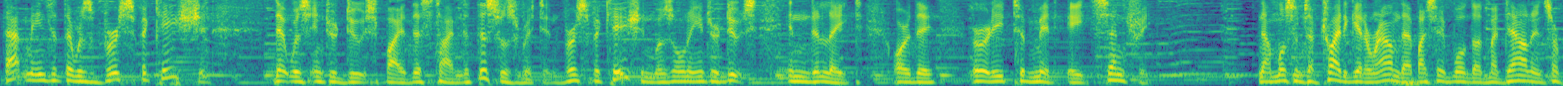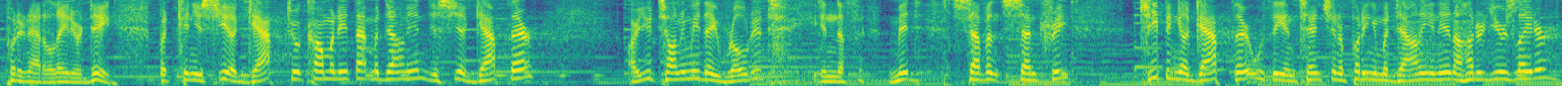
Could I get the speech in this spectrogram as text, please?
that means that there was versification that was introduced by this time that this was written. Versification was only introduced in the late or the early to mid 8th century. Now, Muslims have tried to get around that by saying, well, the medallions are put in at a later date. But can you see a gap to accommodate that medallion? Do you see a gap there? Are you telling me they wrote it in the mid 7th century, keeping a gap there with the intention of putting a medallion in 100 years later?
